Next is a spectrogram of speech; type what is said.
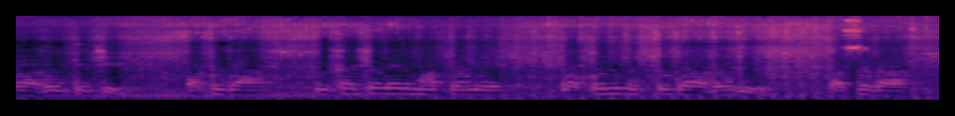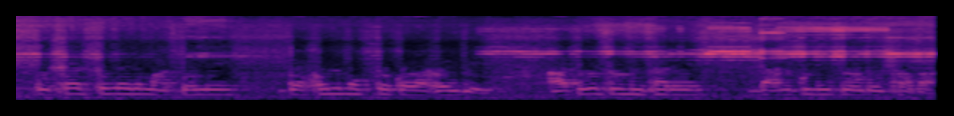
করা হইতেছে, অথবা প্রশাসনের মাধ্যমে দখলমুক্ত করা হইবে, অথবা প্রশাসনের মাধ্যমে দখলমুক্ত করা হইবে। আদেশ অনুসারে ডানকুনি পৌরসভা।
